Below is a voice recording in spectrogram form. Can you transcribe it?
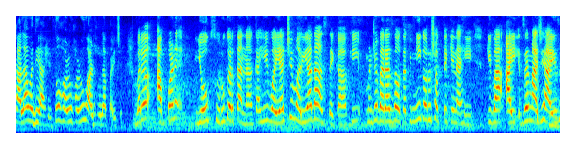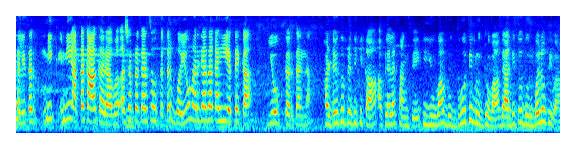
कालावधी आहे तो हळूहळू वाढवला पाहिजे. बरं आपण योग सुरू करताना काही वयाची मर्यादा असते का? की म्हणजे बऱ्याचदा होतं की मी करू शकते की नाही? किंवा आई जर माझी आई झाली तर मी मी आता का करावं? अशा प्रकारचं होतं. तर वयोमर्यादा काही येते का योग करताना? हठयोग प्रतिपिका आपल्याला सांगते की युवा वृद्धोती वृद्धोवा व्याधी तो दुर्बलोपी वा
